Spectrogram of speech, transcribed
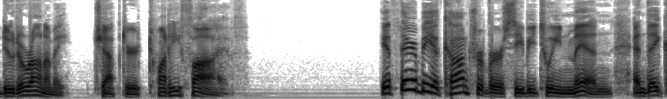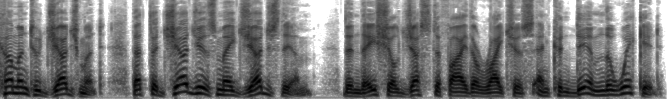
Deuteronomy chapter 25. If there be a controversy between men, and they come unto judgment, that the judges may judge them, then they shall justify the righteous and condemn the wicked.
